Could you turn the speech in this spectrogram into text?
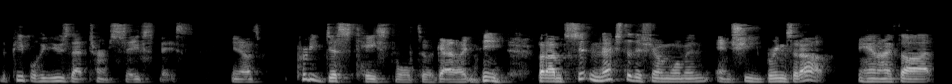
the people who use that term safe space, you know, it's pretty distasteful to a guy like me. But I'm sitting next to this young woman and she brings it up. And I thought,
